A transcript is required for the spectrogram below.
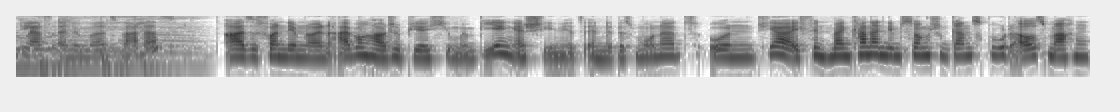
Von Glass Animals war das. Also von dem neuen Album How to Be a Human Being erschienen jetzt Ende des Monats. Und ja, ich finde, man kann an dem Song schon ganz gut ausmachen,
